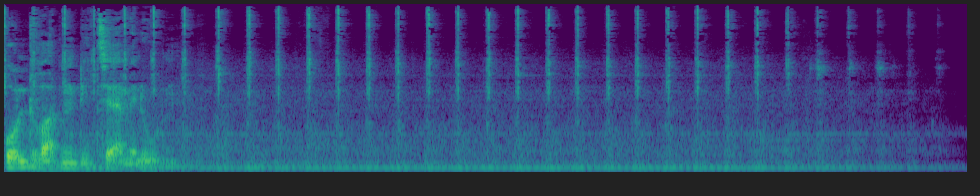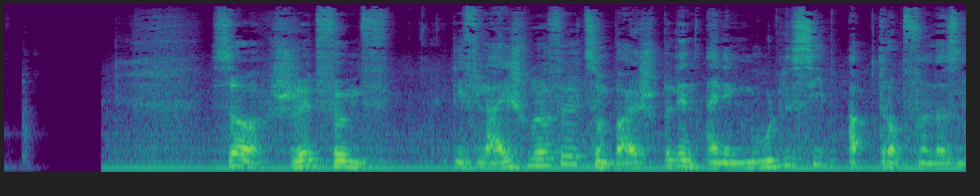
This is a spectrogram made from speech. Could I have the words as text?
Und warten die 10 Minuten. So, Schritt 5. Die Fleischwürfel zum Beispiel in einem Nudelsieb abtropfen lassen.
